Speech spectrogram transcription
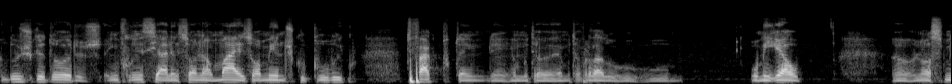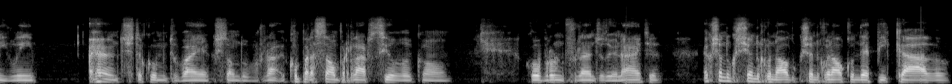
dos jogadores influenciarem-se ou não mais ou menos que o público, de facto, tem, é, muita, é muita verdade. O, o, o Miguel o nosso Miguelinho destacou muito bem a questão do a comparação Bernardo Silva com, com o Bruno Fernandes do United. A questão do Cristiano Ronaldo, o Cristiano Ronaldo quando é picado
